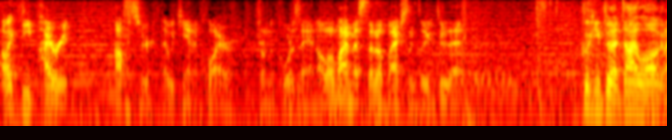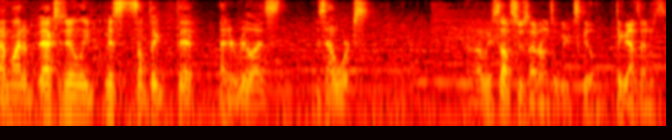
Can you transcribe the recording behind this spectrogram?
I like the pirate officer that we can't acquire from the Corzan. Although I might have messed that up by accidentally clicking through that. Clicking through that dialogue and I might have accidentally missed something that I didn't realize is how it works. Uh, we have Suicide Run's a weird skill. Take down his engines.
